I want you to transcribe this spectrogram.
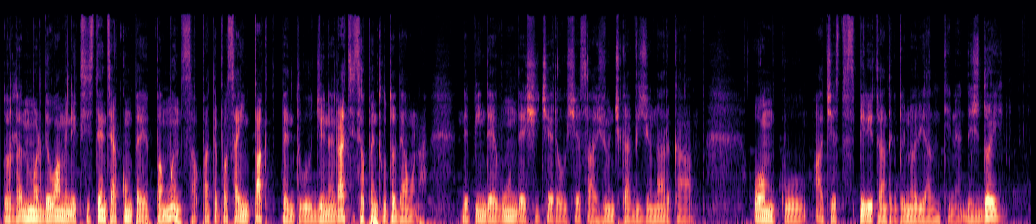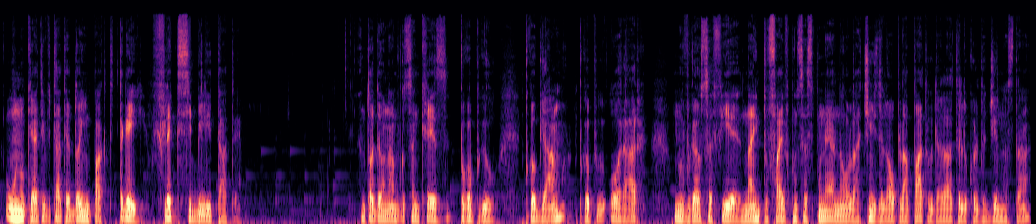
doar la număr de oameni existenți acum pe pământ sau poate poți să ai impact pentru generații sau pentru totdeauna. Depinde unde și ce reușești să ajungi ca vizionar, ca om cu acest spirit antreprenorial în tine. Deci 2, 1 creativitate, 2 impact, 3 flexibilitate. Întotdeauna am vrut să-mi creez propriul program, propriul orar. Nu vreau să fie 9 to 5, cum se spunea, 9 la 5, de la 8 la 4, de la alte lucruri de genul ăsta.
